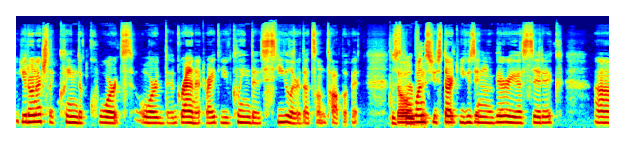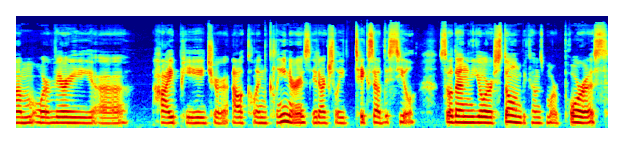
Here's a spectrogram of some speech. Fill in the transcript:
you don't actually clean the quartz or the granite, right? You clean the sealer that's on top of it. The so surface. once you start using very acidic um, or very uh, high pH or alkaline cleaners, it actually takes out the seal. So then your stone becomes more porous.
